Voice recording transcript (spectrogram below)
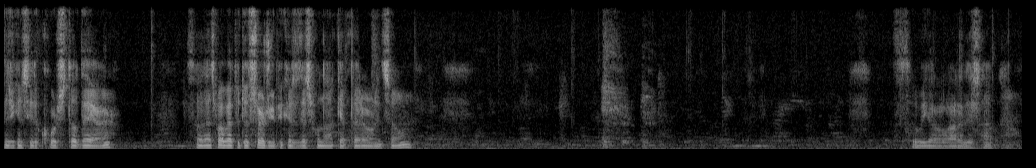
As you can see the core still there. So that's why we have to do surgery because this will not get better on its own. So we got a lot of this out now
